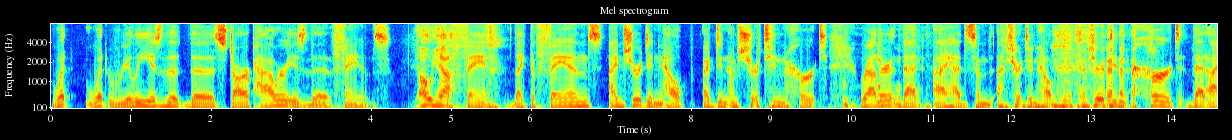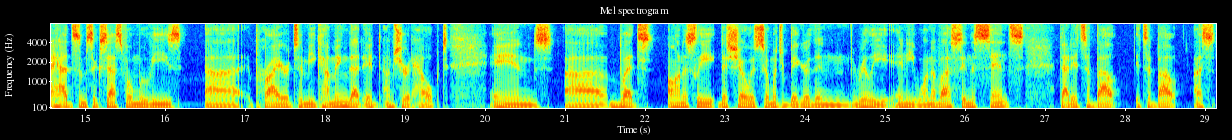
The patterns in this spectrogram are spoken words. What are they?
What what really is the the star power is the fans. Oh yeah, The fan like the fans. I'm sure it didn't help. I didn't. I'm sure it didn't hurt. Rather that I had some. I'm sure it didn't help. I'm sure it didn't hurt that I had some successful movies uh, prior to me coming. That it. I'm sure it helped. And uh, but honestly, the show is so much bigger than really any one of us in the sense that it's about it's about us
